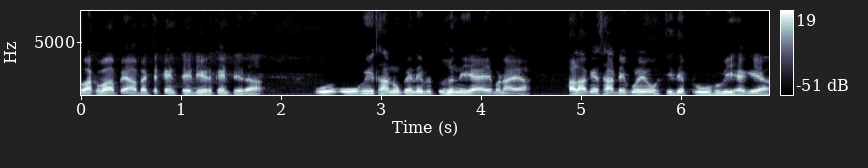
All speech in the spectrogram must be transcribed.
ਵਕਵਾ ਪਿਆ ਵਿੱਚ ਘੰਟੇ, ਡੇਢ ਘੰਟੇ ਦਾ। ਉਹ ਉਹ ਵੀ ਸਾਨੂੰ ਕਹਿੰਦੇ ਵੀ ਤੁਸੀਂ ਨਜਾਇਜ਼ ਬਣਾਇਆ। ਹਾਲਾਂਕਿ ਸਾਡੇ ਕੋਲੇ ਉਸ ਚੀਜ਼ ਦੇ ਪ੍ਰੂਫ ਵੀ ਹੈਗੇ ਆ।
